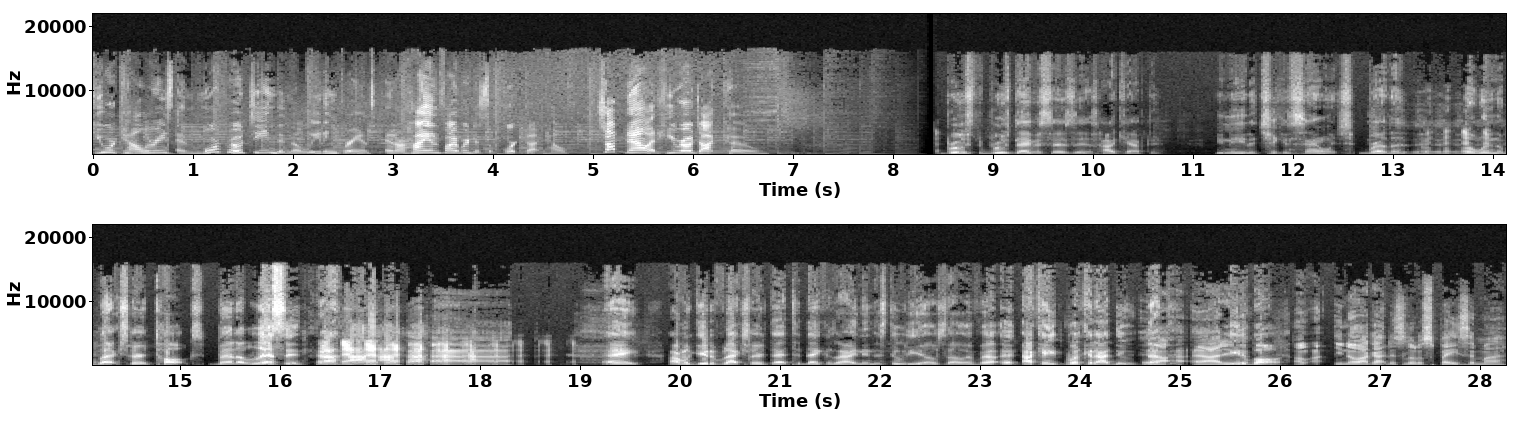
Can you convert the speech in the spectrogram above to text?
fewer calories, and more protein than the leading brands, and are high in fiber to support gut health. Shop now at hero.co. Bruce Bruce Davis says this. Hi, Captain. you need a chicken sandwich, brother. but when the black shirt talks, better listen. hey, I'm gonna get a black shirt that today because I ain't in the studio. So if I, I can't, what can I do? Yeah, Nothing. I, I, I need Eat a ball. I'm- you know, I got this little space in my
